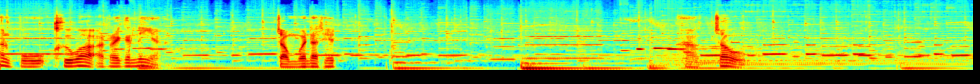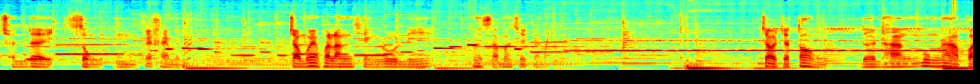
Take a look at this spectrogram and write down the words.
ท่านปู่คือว่าอะไรกันเนี่ยจำไว้นะเท็ดหากเจ้า ฉันได้ส่งอืมคล้ายๆมันจำไว้พลังแห่งรูนนี้ไม่สามารถใช้กัน เจ้าจะต้องเดินทางมุ่งหน้าไป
